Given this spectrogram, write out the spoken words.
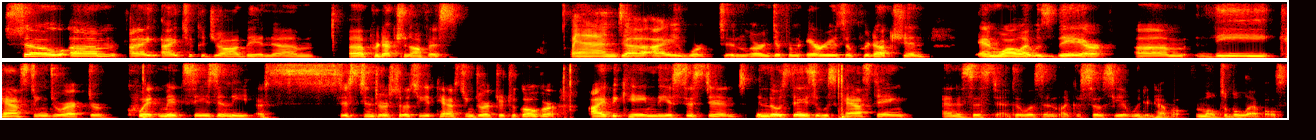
So um, I, I took a job in um, a production office and uh, I worked and learned different areas of production. And while I was mm-hmm. there, um, the casting director quit mid-season the assistant or associate casting director took over i became the assistant in those days it was casting and assistant it wasn't like associate we didn't have multiple levels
